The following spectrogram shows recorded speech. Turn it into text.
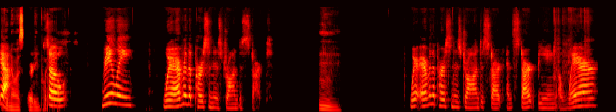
yeah. you know a starting point. So, really, wherever the person is drawn to start, Mm. wherever the person is drawn to start and start being aware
